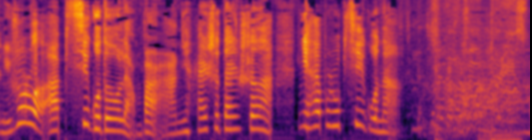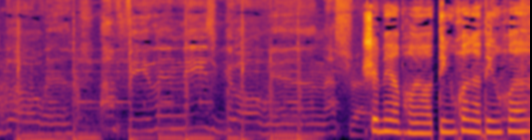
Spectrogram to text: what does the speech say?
你说说啊，屁股都有两半啊，你还是单身啊？你还不如屁股呢。身边的朋友订婚的订婚，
